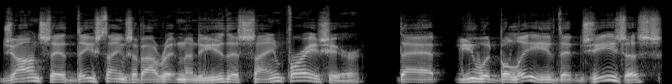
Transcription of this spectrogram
John said, These things have I written unto you, this same phrase here, that you would believe that Jesus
